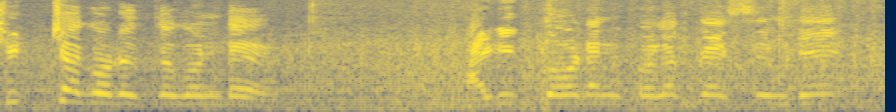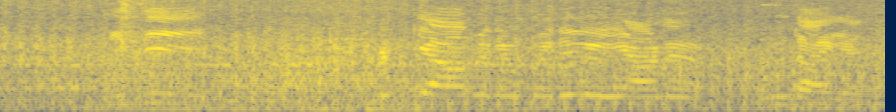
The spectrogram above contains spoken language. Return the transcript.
ശിക്ഷ കൊടുത്തുകൊണ്ട് അഴിത്തോടൻ കൊലക്കേസിന്റെ വിധി പ്രഖ്യാപനം വരികയാണ് ഉണ്ടായത്.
